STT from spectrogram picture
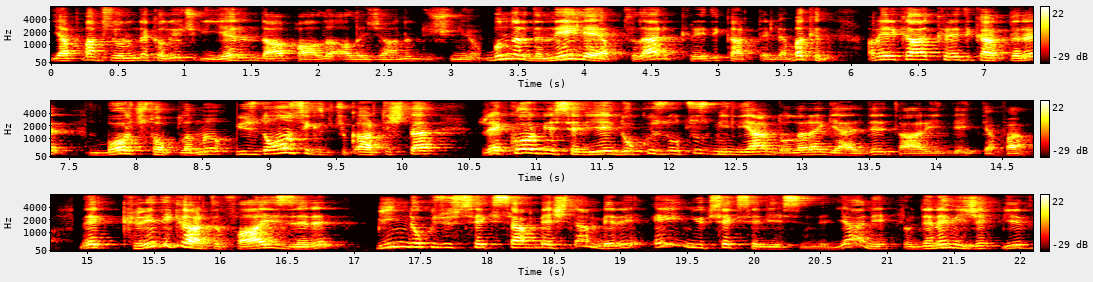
yapmak zorunda kalıyor çünkü yarın daha pahalı alacağını düşünüyor. Bunları da neyle yaptılar? Kredi kartlarıyla. Bakın Amerika kredi kartları borç toplamı %18,5 artışta rekor bir seviyeye 930 milyar dolara geldi tarihinde ilk defa. Ve kredi kartı faizleri 1985'ten beri en yüksek seviyesinde. Yani ödenemeyecek bir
